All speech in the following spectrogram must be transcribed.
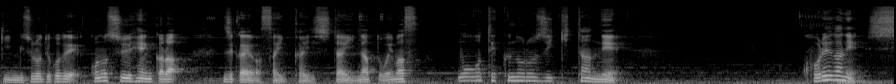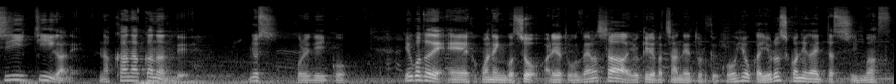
キングしろということでこの周辺から次回は再開したいなと思いますもうテクノロジー来たねこれがね CT がねなかなかなんでよしこれでいこうということで、えー、ここまでご視聴ありがとうございました。よければチャンネル登録、高評価よろしくお願いいたします。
